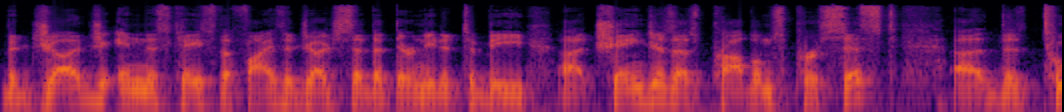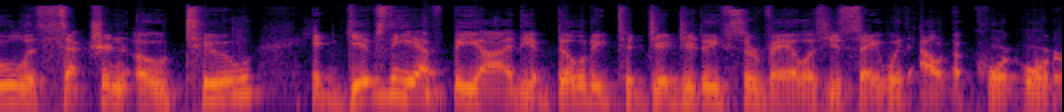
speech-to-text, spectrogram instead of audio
The judge in this case, the FISA judge, said that there needed to be uh, changes as problems persist. Uh, the tool is Section 02. It gives the FBI the ability to digitally surveil, as you say, without a court order.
